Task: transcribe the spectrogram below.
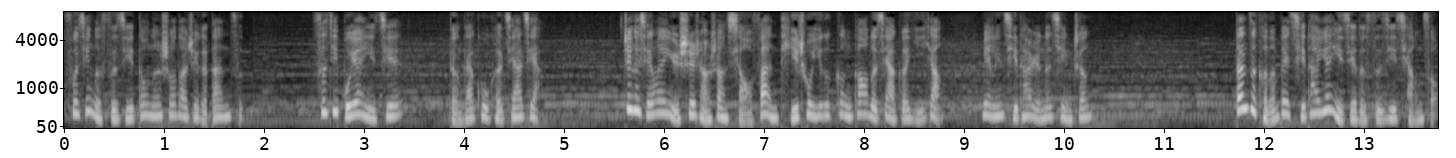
附近的司机都能收到这个单子，司机不愿意接，等待顾客加价。这个行为与市场上小贩提出一个更高的价格一样，面临其他人的竞争。单子可能被其他愿意接的司机抢走，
